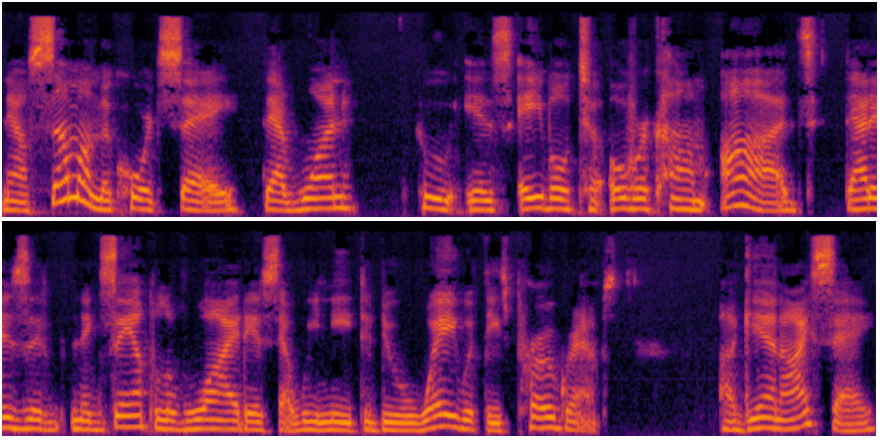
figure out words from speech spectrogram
Now, some on the court say that one who is able to overcome odds, that is a, an example of why it is that we need to do away with these programs. Again, I say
